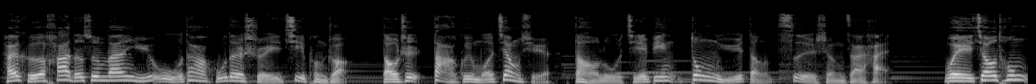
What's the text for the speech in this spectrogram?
还和哈德森湾与五大湖的水汽碰撞，导致大规模降雪、道路结冰、冻雨等次生灾害，为交通、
